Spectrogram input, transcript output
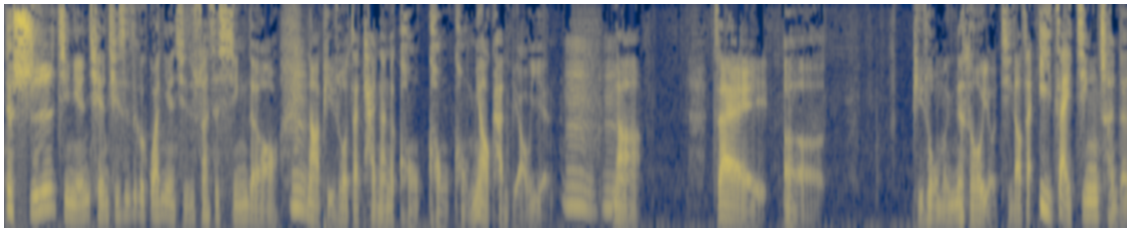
这十几年前，其实这个观念其实算是新的哦。嗯那比如说在台南的孔孔孔庙看表演，嗯嗯，那在呃，比如说我们那时候有提到在意在京城的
